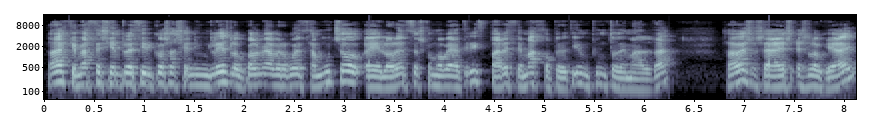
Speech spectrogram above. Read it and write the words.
Cavemen. Es que me hace siempre decir cosas en inglés, lo cual me avergüenza mucho. Eh, Lorenzo es como Beatriz, parece majo, pero tiene un punto de maldad. ¿Sabes? O sea, es, lo que hay.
